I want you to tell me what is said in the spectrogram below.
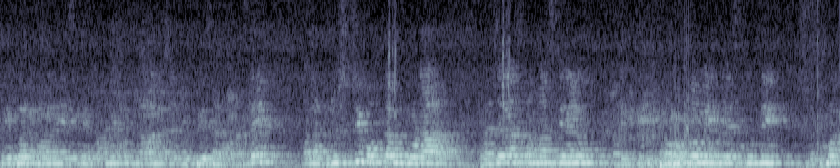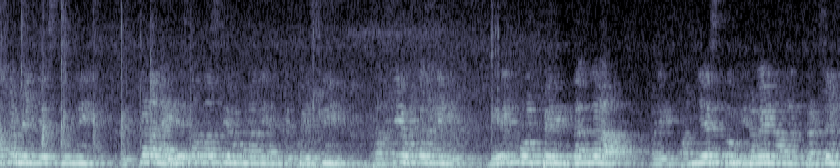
పేపర్ కవర్ చేస్తే మనం ఎందుకు రావాలని చెప్పేసారు. అంటే వాళ్ళ దృష్టి మొత్తం కూడా ప్రజల సమస్యలు మరి ప్రభుత్వం ఏం చేస్తుంది ప్రతిపక్షం ఏం చేస్తుంది ఎక్కడ ఏ సమస్య ఉన్నది అని చెప్పేసి ప్రతి ఒక్కరిని మేల్కొల్పే విధంగా మరి పనిచేస్తూ ఇరవై నాలుగు గంటలు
